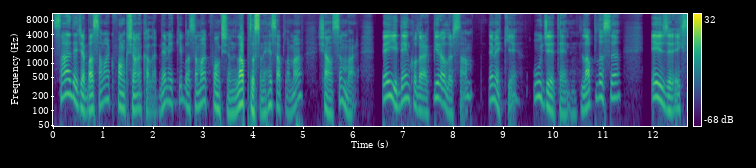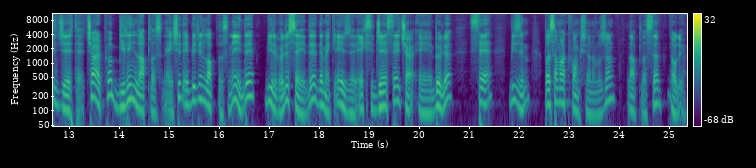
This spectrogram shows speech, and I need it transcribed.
Sadece basamak fonksiyonu kalır. Demek ki basamak fonksiyonu Laplace'ını hesaplama şansım var. f'yi denk olarak 1 alırsam demek ki UCT'nin Laplace'ı e üzeri eksi ct çarpı 1'in Laplace'ına eşit. E 1'in Laplace'ı neydi? 1 bölü s'ydi. Demek ki e üzeri eksi cs e, bölü s bizim basamak fonksiyonumuzun Laplace'ı oluyor.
